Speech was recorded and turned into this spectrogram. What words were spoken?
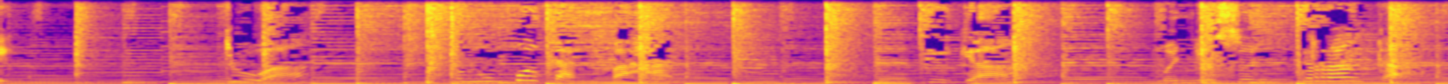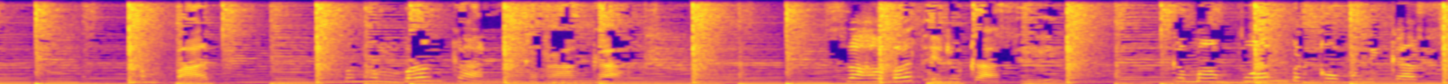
Topik 2. Mengumpulkan bahan 3. Menyusun kerangka 4. Mengembangkan kerangka Sahabat edukasi, kemampuan berkomunikasi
